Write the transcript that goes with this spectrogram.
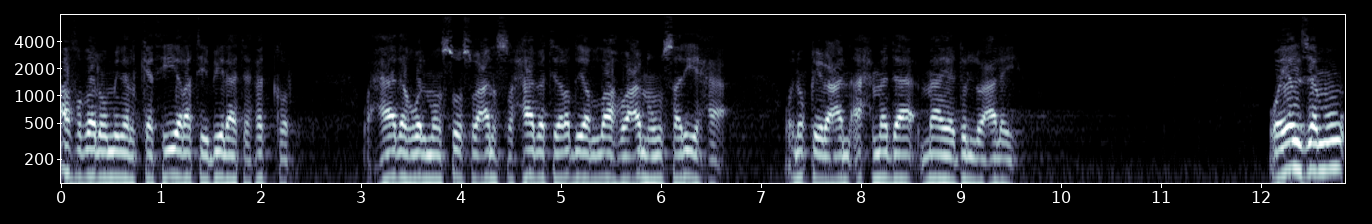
أفضل من الكثيرة بلا تفكر. وهذا هو المنصوص عن الصحابة رضي الله عنهم صريحا ونقل عن أحمد ما يدل عليه. ويلزم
